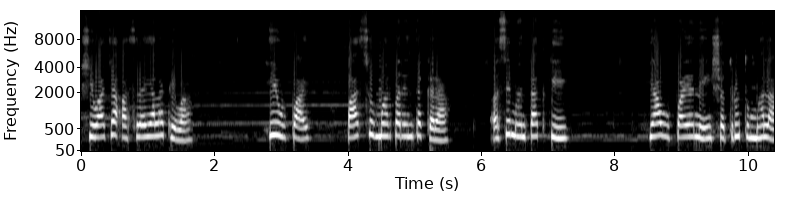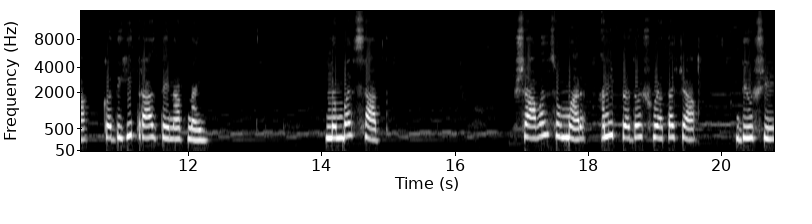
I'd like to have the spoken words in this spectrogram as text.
शिवाच्या आश्रयाला ठेवा. हे उपाय पाच सोमवारपर्यंत करा. असे म्हणतात की या उपायाने शत्रू तुम्हाला कधीही त्रास देणार नाही. नंबर सात. श्रावण सोमवार आणि प्रदोष व्रताच्या दिवशी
